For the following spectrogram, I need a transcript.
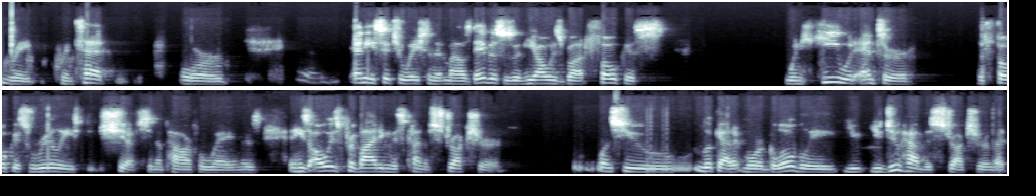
great quintet or any situation that Miles Davis was in, he always brought focus. When he would enter, the focus really shifts in a powerful way, and there's and he's always providing this kind of structure. Once you look at it more globally, you you do have this structure that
